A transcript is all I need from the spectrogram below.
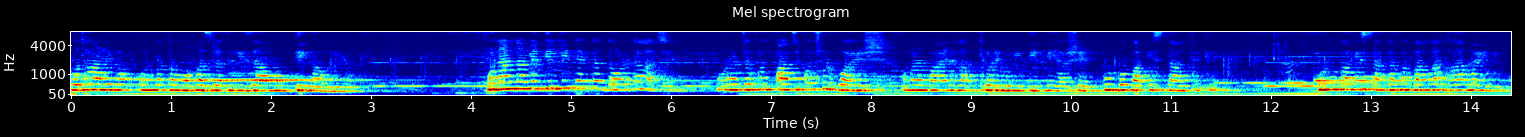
প্রধান এবং অন্যতম হজরত নিজামুদ্দিন আউলিয়া। ওনার নামে দিল্লিতে একটা দরগা আছে। ওনার যখন পাঁচ বছর বয়স, ওনার মায়ের হাত ধরে উনি দিল্লি আসেন, পূর্ব পাকিস্তান থেকে। পূর্ব পাকিস্তান তখন বাংলা ভাগ হয়নি।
